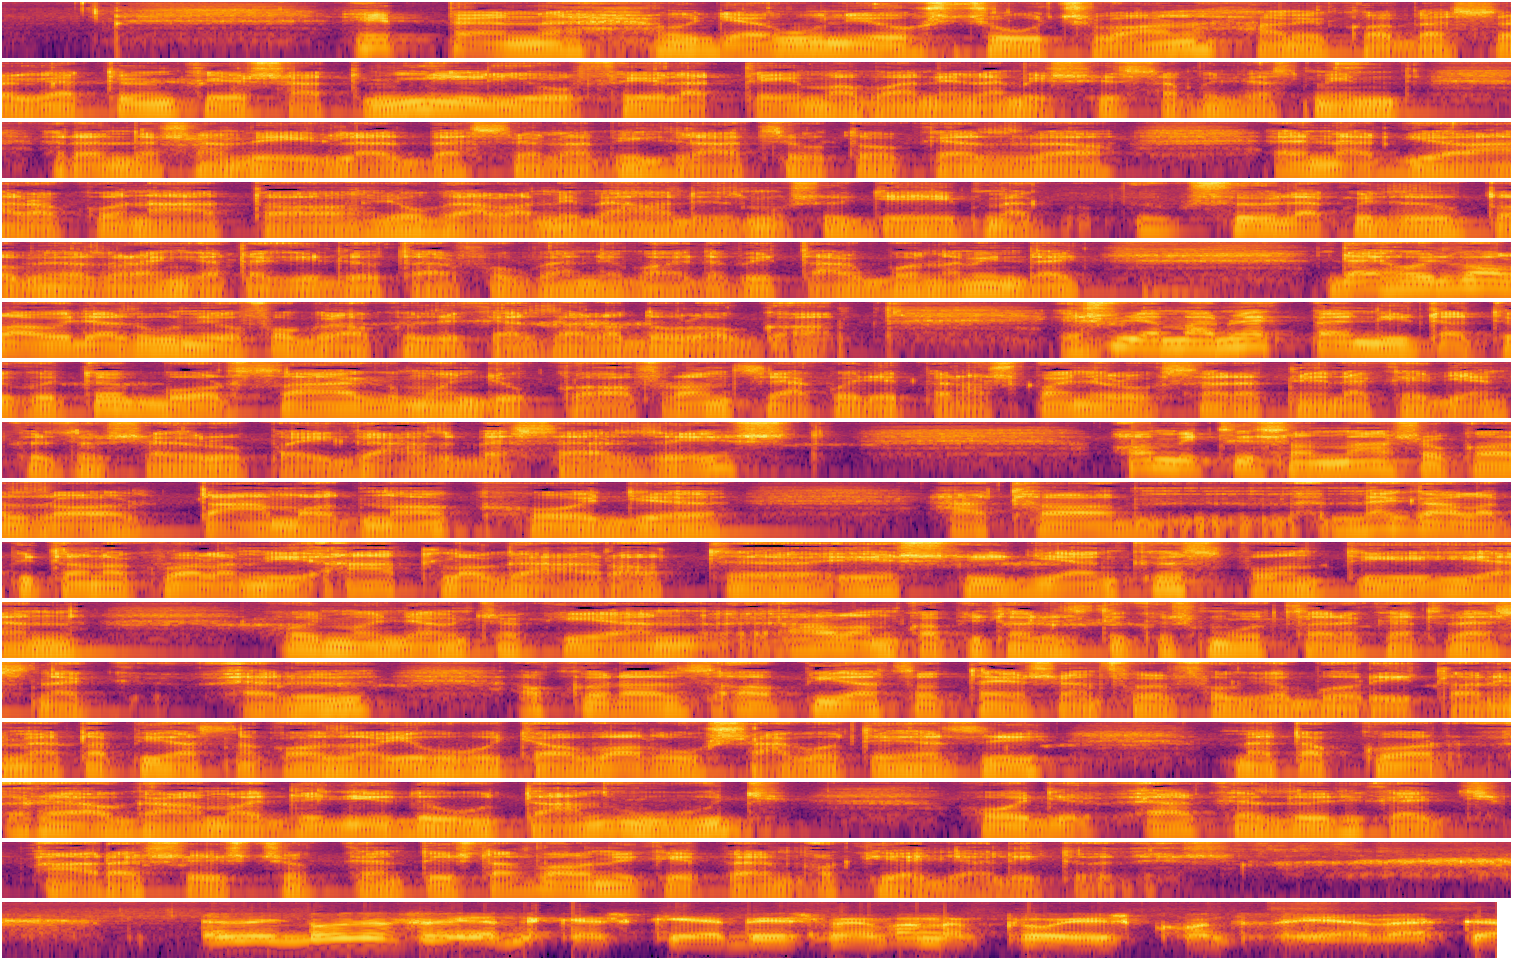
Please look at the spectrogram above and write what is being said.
Éppen ugye uniós csúcs van, amikor beszélgetünk, és hát millióféle téma van, én nem is hiszem, hogy ezt mind rendesen végig lehet beszélni a migrációtól kezdve a energiaárakon át a jogállami mechanizmus ügyéig, meg főleg, hogy az utóbbi az rengeteg időt el fog venni majd a vitákból, na mindegy. De hogy valahogy az Unió foglalkozik ezzel a dologgal. És ugye már megpendítettük, hogy több ország, mondjuk a franciák, vagy éppen a spanyolok szeretnének egy ilyen közös európai gázbeszerzést, amit viszont mások azzal támadnak, hogy hát ha megállapítanak valami átlagárat, és így ilyen központi, ilyen, hogy mondjam, csak ilyen államkapitalisztikus módszereket vesznek elő, akkor az a piacot teljesen föl fogja borítani, mert a piacnak az a jó, hogyha a valóságot érzi, mert akkor reagál majd egy idő után úgy, hogy elkezdődik egy áresés csökkentés, tehát valamiképpen a kiegyenlítődés. Ez egy borzasztó érdekes kérdés, mert vannak pro és kontra érvek.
